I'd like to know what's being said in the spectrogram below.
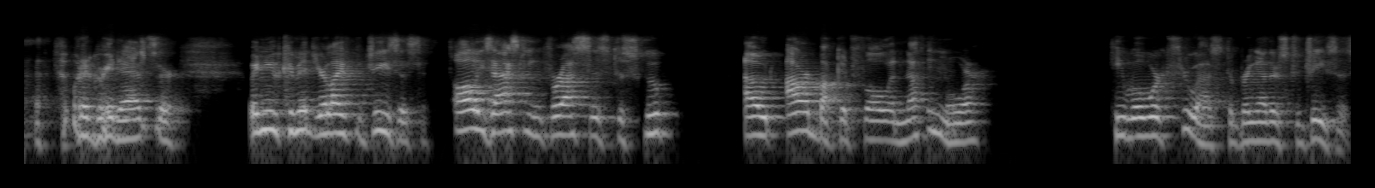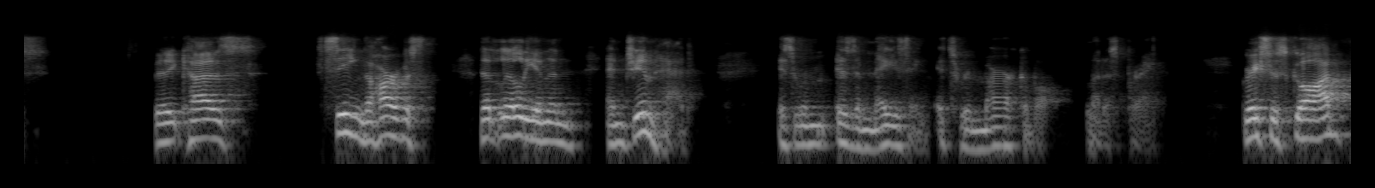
what a great answer. When you commit your life to Jesus, all he's asking for us is to scoop out our bucket full and nothing more. He will work through us to bring others to Jesus. Because seeing the harvest that Lillian and, and Jim had is, is amazing. It's remarkable. Let us pray. Gracious God,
